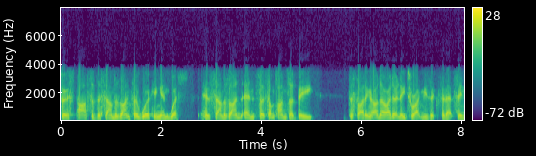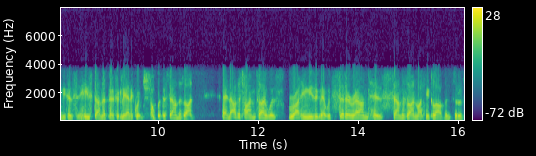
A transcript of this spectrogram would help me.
first pass of the sound design, so working in with his sound design. And so sometimes I'd be deciding, oh no, I don't need to write music for that scene because he's done a perfectly adequate job with the sound design. And other times I was writing music that would sit around his sound design like a glove and sort of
